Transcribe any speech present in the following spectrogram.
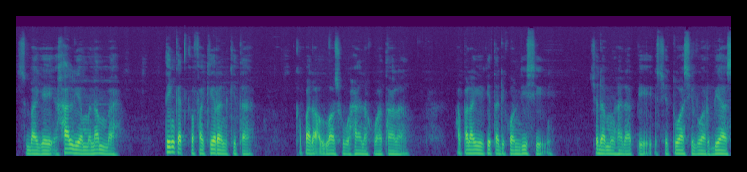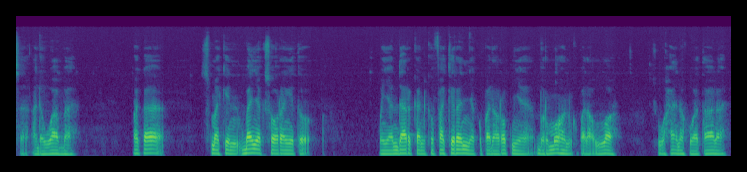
sebagai hal yang menambah tingkat kefakiran kita kepada Allah Subhanahu wa taala. Apalagi kita di kondisi sedang menghadapi situasi luar biasa, ada wabah. Maka semakin banyak seorang itu menyandarkan kefakirannya kepada Robnya, bermohon kepada Allah Subhanahu wa taala,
